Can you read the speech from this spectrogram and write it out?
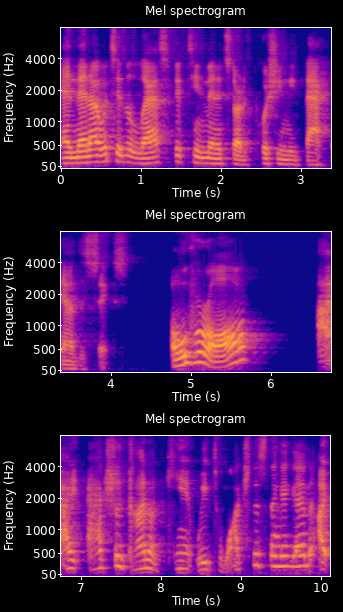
And then I would say the last 15 minutes started pushing me back down to six. Overall, I actually kind of can't wait to watch this thing again. I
